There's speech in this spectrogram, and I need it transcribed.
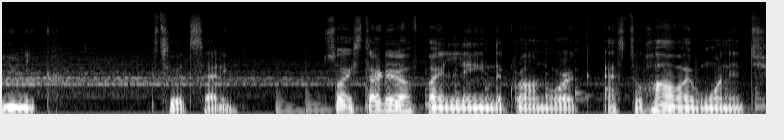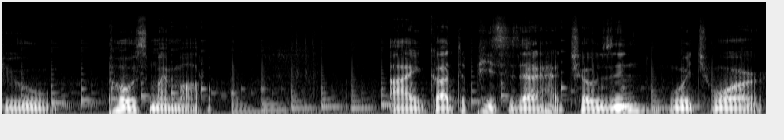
unique to its setting. So I started off by laying the groundwork as to how I wanted to pose my model. I got the pieces that I had chosen, which were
